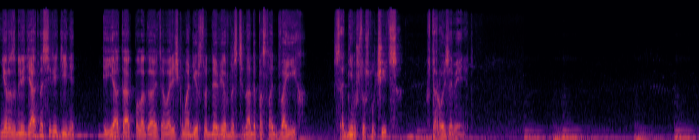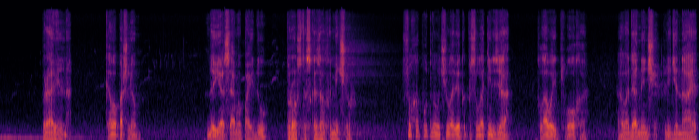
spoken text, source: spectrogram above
Не разглядят на середине. И я так полагаю, товарищ командир, что для верности надо послать двоих. С одним что случится, второй заменит. Правильно. Кого пошлем? Да я сам и пойду, просто сказал Фомичев. Сухопутного человека посылать нельзя. Плавает плохо, а вода нынче ледяная.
